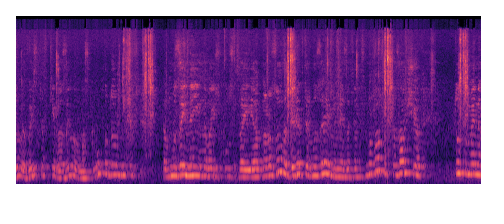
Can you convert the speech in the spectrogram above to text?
робила виставки, возила в Москву художників в музей наївного іскусства. І одноразово директор музею мене зателефонував і сказав, що тут у мене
